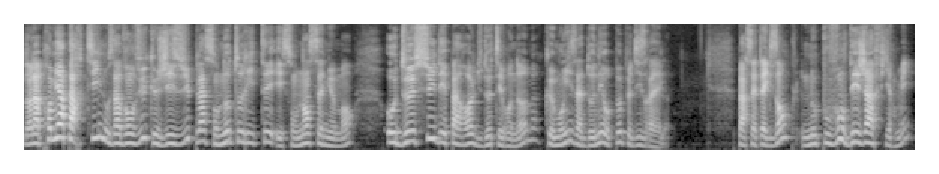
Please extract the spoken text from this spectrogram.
Dans la première partie, nous avons vu que Jésus place son autorité et son enseignement au-dessus des paroles du Deutéronome que Moïse a données au peuple d'Israël. Par cet exemple, nous pouvons déjà affirmer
